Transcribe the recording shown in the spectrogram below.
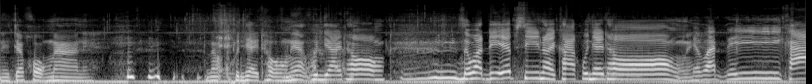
นี่เจ้าของนานี่เนาะคุณยายทองเนี่ย คุณยายทอง สวัสดีเอฟซีหน่อยค่ะ คุณยายทองนี่สวัสดีค่ะ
